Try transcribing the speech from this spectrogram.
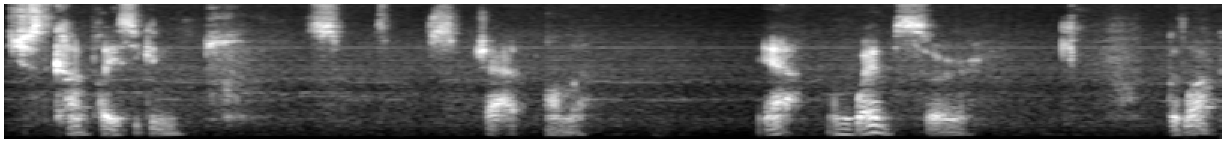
it's just the kind of place you can chat on the yeah on the web. So good luck.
